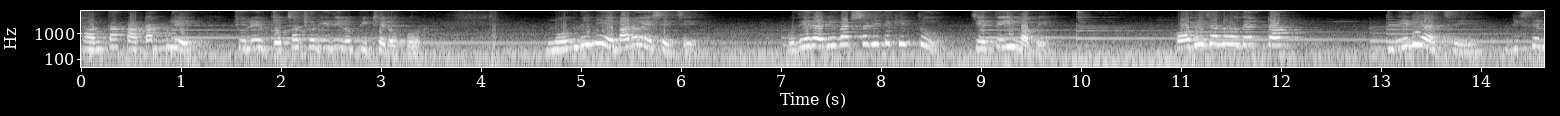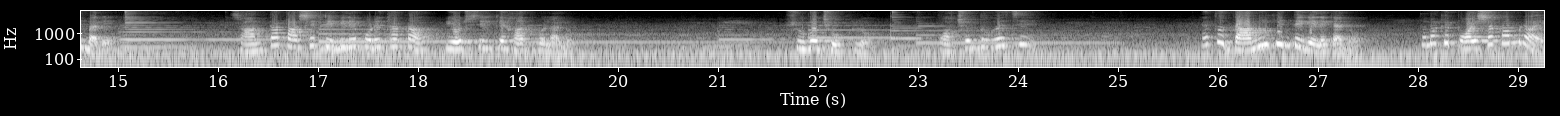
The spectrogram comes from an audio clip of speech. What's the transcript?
শান্তা কাটা খুলে চুলের গোছা ছড়িয়ে দিল পিঠের ওপর। নন্দিনী এবারও এসেছে। ওদের অ্যানিভার্সারিতে কিন্তু যেতেই হবে। কবে যেন ওদেরটা দেরি আছে, ডিসেম্বরে। শান্তা পাশের টেবিলে পড়ে থাকা পিওর সিল্কে হাত বোলালো। শুভ ঝুঁকলো। পছন্দ হয়েছে? এত দামি কিনতে গেলে কেন? তোমাকে পয়সা কামড়ায়?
